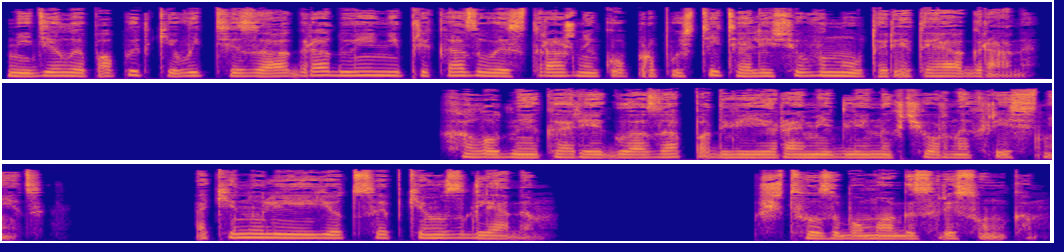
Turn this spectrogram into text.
не делая попытки выйти за ограду и не приказывая стражнику пропустить Алисю внутрь этой ограды. Холодные карие глаза под веерами длинных черных ресниц окинули ее цепким взглядом. «Что за бумага с рисунком?»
